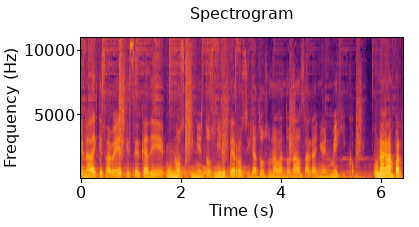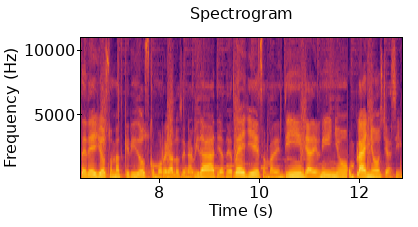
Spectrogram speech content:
Que nada hay que saber que cerca de unos 500 mil perros y gatos son abandonados al año en México. Una gran parte de ellos son adquiridos como regalos de Navidad, Día de Reyes, San Valentín, Día del Niño, cumpleaños y así.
